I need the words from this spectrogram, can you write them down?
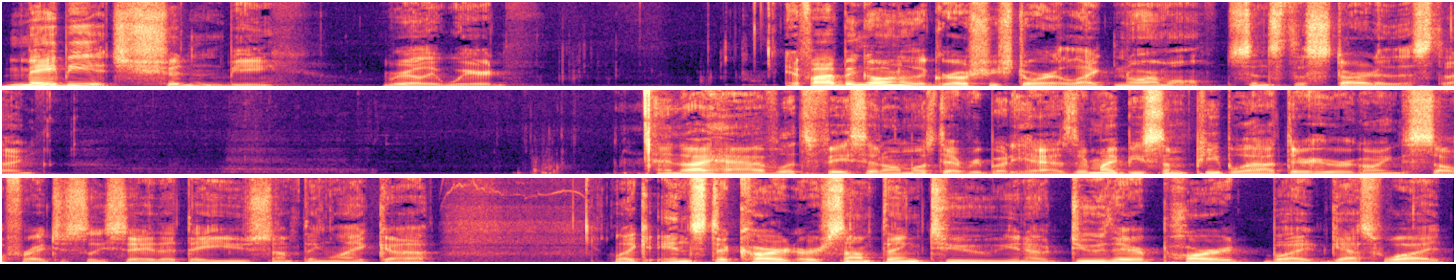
maybe it shouldn't be really weird. If I've been going to the grocery store like normal since the start of this thing and I have, let's face it, almost everybody has. There might be some people out there who are going to self-righteously say that they use something like uh, like Instacart or something to, you know, do their part, but guess what?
